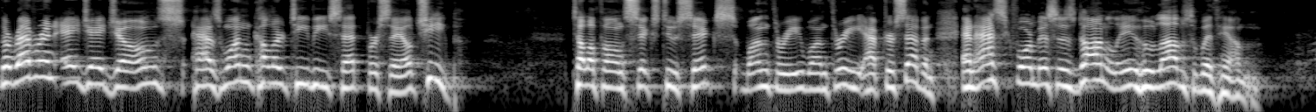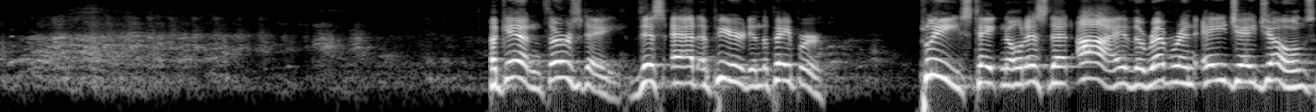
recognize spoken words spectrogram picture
The Reverend A.J. Jones has one color TV set for sale cheap. Telephone 626 1313 after 7 and ask for Mrs. Donnelly, who loves with him. Again, Thursday, this ad appeared in the paper. Please take notice that I, the Reverend A.J. Jones,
